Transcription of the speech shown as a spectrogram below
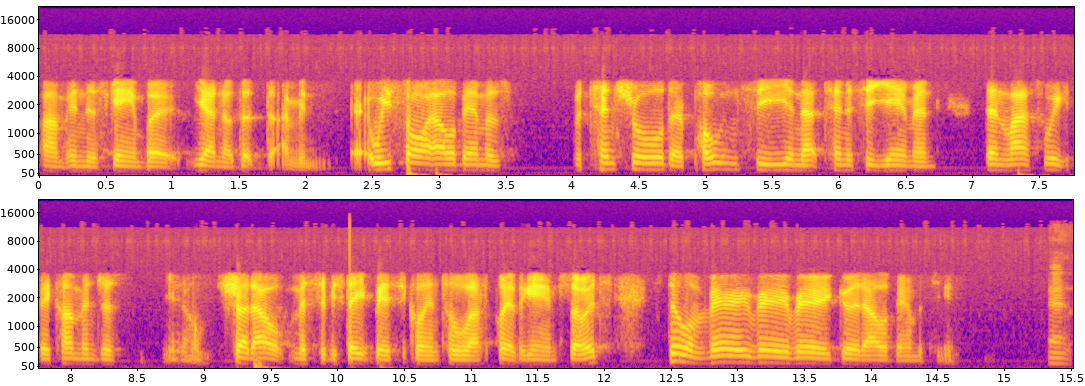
um, in this game. But yeah, no, the, the, I mean, we saw Alabama's potential, their potency in that Tennessee game, and then last week they come and just you know shut out Mississippi State basically until the last play of the game. So it's still a very, very, very good Alabama team. And,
